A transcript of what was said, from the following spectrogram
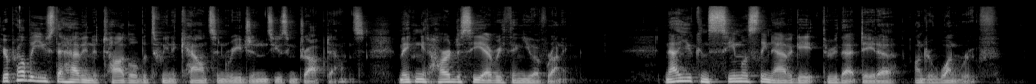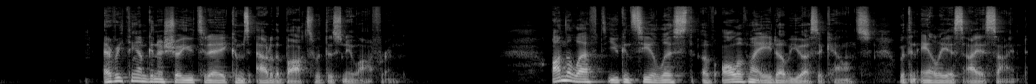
You're probably used to having to toggle between accounts and regions using dropdowns, making it hard to see everything you have running. Now you can seamlessly navigate through that data under one roof. Everything I'm going to show you today comes out of the box with this new offering. On the left, you can see a list of all of my AWS accounts with an alias I assigned.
